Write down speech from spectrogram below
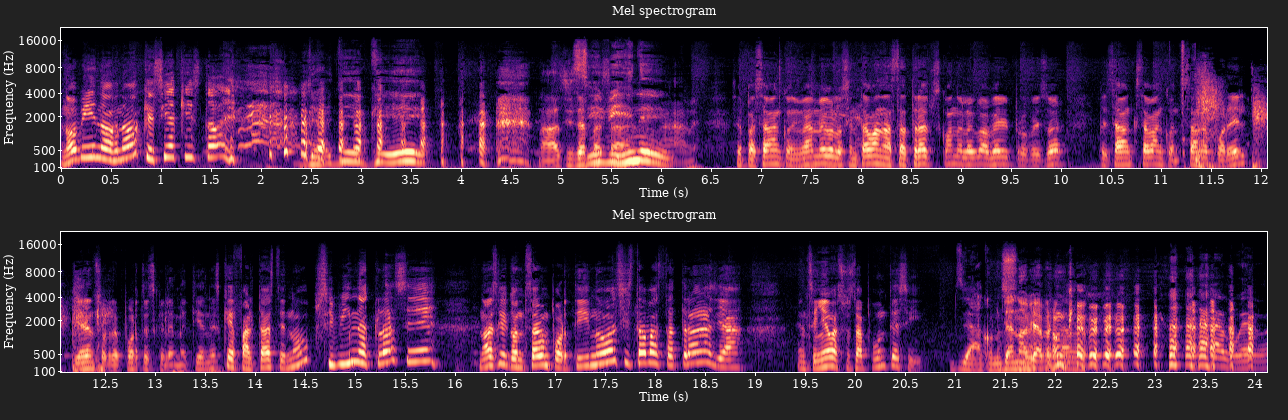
No vino, no, que sí, aquí estoy. Ya llegué. No, sí se Sí pasaban. vine. no. Se pasaban con Iván, luego lo sentaban hasta atrás pues, cuando lo iba a ver el profesor. Pensaban que estaban contestando por él y eran sus reportes que le metían. Es que faltaste. No, pues sí vine a clase. No, es que contestaron por ti. No, sí estaba hasta atrás. Ya enseñaba sus apuntes y Ya, con ya no había bronca. güey, pero-.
